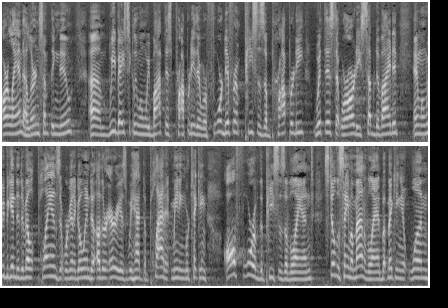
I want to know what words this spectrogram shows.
our land. I learned something new. Um, we basically, when we bought this property, there were four different pieces of property with this that were already subdivided. And when we began to develop plans that were going to go into other areas, we had to plat it, meaning we're taking all four of the pieces of land, still the same amount of land, but making it one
